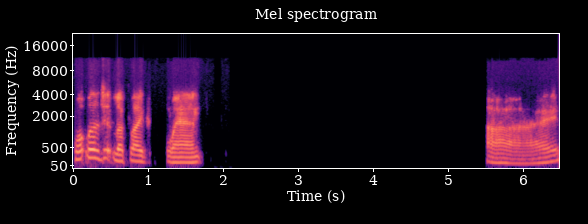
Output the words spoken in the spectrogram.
What will it look like when I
